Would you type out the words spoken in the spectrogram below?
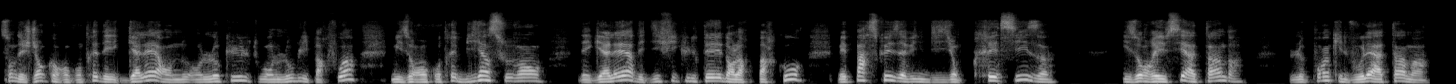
sont des gens qui ont rencontré des galères, on, l'occulte ou on l'oublie parfois, mais ils ont rencontré bien souvent des galères, des difficultés dans leur parcours, mais parce qu'ils avaient une vision précise, ils ont réussi à atteindre le point qu'ils voulaient atteindre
